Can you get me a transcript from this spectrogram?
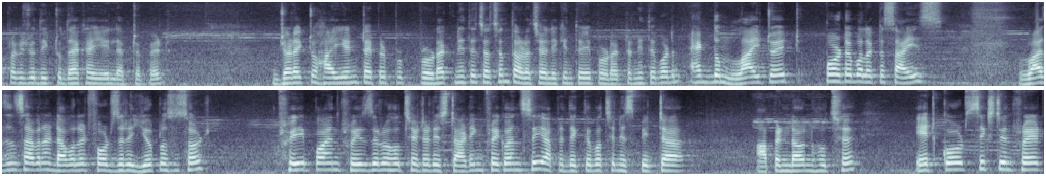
আপনাকে যদি একটু দেখাই এই ল্যাপটপের যারা একটু হাই এন্ড টাইপের প্রোডাক্ট নিতে চাচ্ছেন, তারা চাইলে কিন্তু এই প্রোডাক্টটা নিতে পারেন। একদম লাইট ওয়েট পোর্টেবল একটা সাইজ রাইজেন সেভেনের double eight four zero U processor three point three zero হচ্ছে এটার স্টার্টিং ফ্রিকোয়েন্সি আপনি দেখতে পাচ্ছেন স্পিডটা আপ অ্যান্ড ডাউন হচ্ছে। Eight core sixteen thread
